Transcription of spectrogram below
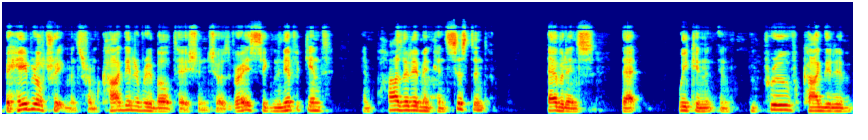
behavioral treatments from cognitive rehabilitation shows very significant and positive and consistent evidence that we can improve cognitive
